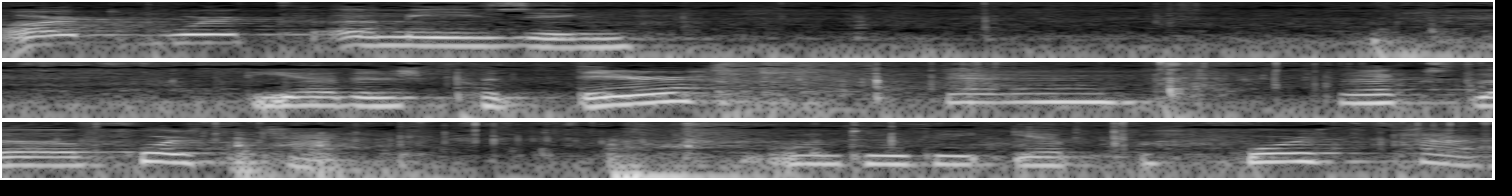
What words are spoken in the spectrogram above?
Artwork amazing the others put there. Then next, the fourth pack. One, two, three, yep, fourth pack.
